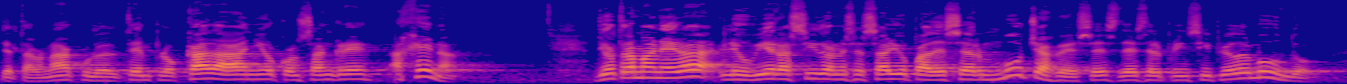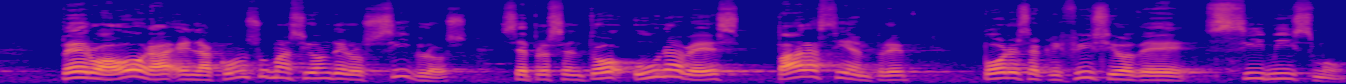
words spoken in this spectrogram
del tabernáculo del templo, cada año con sangre ajena. De otra manera, le hubiera sido necesario padecer muchas veces desde el principio del mundo. Pero ahora, en la consumación de los siglos, se presentó una vez para siempre por el sacrificio de sí mismo,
